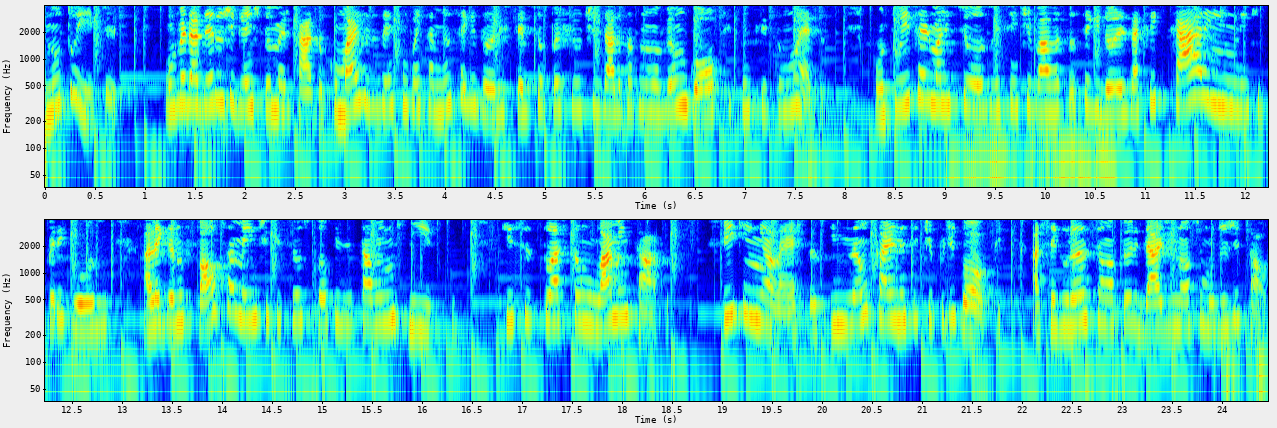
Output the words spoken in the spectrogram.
no Twitter. Um verdadeiro gigante do mercado, com mais de 250 mil seguidores, teve seu perfil utilizado para promover um golpe com criptomoedas. Um Twitter malicioso incentivava seus seguidores a clicarem em um link perigoso, alegando falsamente que seus tokens estavam em risco. Que situação lamentável! Fiquem em alertas e não caiam nesse tipo de golpe. A segurança é uma prioridade no nosso mundo digital.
